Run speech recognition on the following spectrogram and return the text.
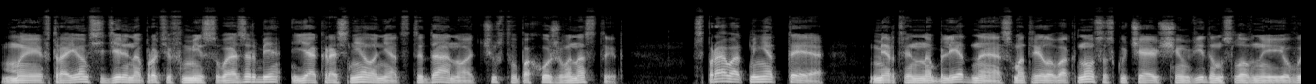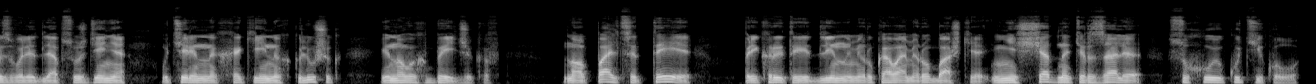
Мы втроем сидели напротив мисс Уэзерби, я краснела не от стыда, но от чувства похожего на стыд. Справа от меня Тея, мертвенно-бледная, смотрела в окно со скучающим видом, словно ее вызвали для обсуждения утерянных хоккейных клюшек и новых бейджиков. Но пальцы Теи прикрытые длинными рукавами рубашки, нещадно терзали сухую кутикулу.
